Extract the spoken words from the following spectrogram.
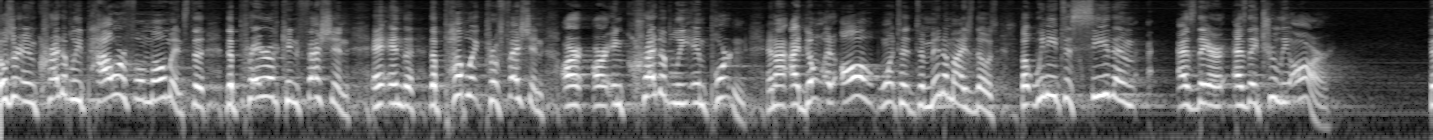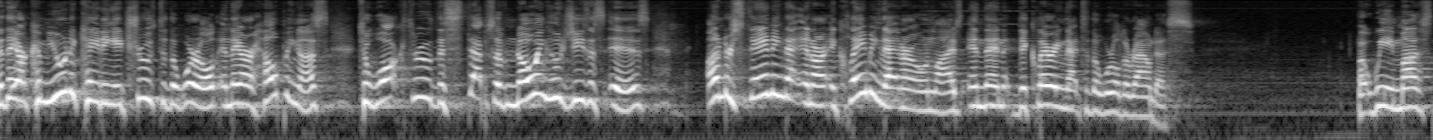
Those are incredibly powerful moments. The, the prayer of confession and, and the, the public profession are, are incredibly important. And I, I don't at all want to, to minimize those, but we need to see them as they, are, as they truly are. That they are communicating a truth to the world and they are helping us to walk through the steps of knowing who Jesus is, understanding that in our and claiming that in our own lives and then declaring that to the world around us. But we must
